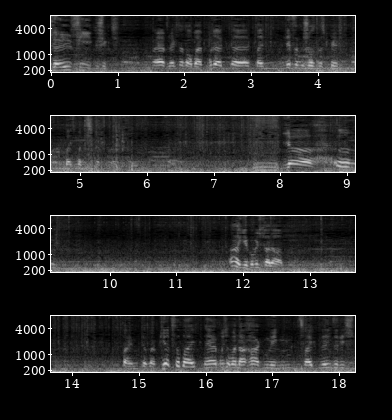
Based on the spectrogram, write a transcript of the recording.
Selfie geschickt. Naja, vielleicht hat auch mein Bruder, äh, mein Neffe geschossen, das Bild. Weiß man nicht genau. Ja, ähm. Ah, hier komme ich gerade am. Beim, beim Piat vorbei. Naja, muss ich aber nachhaken wegen zweiten Wellensittich.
